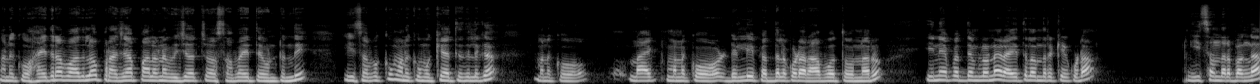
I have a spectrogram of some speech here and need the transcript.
మనకు హైదరాబాద్లో ప్రజాపాలన విజయోత్సవ సభ అయితే ఉంటుంది. ఈ సభకు మనకు ముఖ్య అతిథులుగా మనకు నాయక్ మనకు ఢిల్లీ పెద్దలు కూడా రాబోతూ ఉన్నారు. ఈ నేపథ్యంలోనే రైతులందరికీ కూడా ఈ సందర్భంగా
